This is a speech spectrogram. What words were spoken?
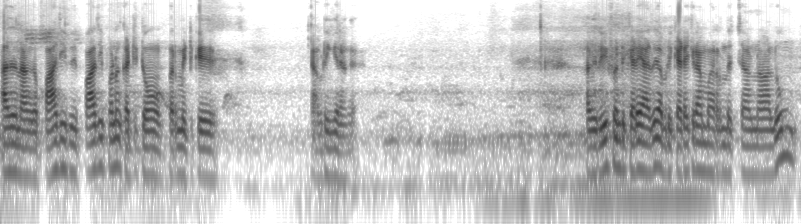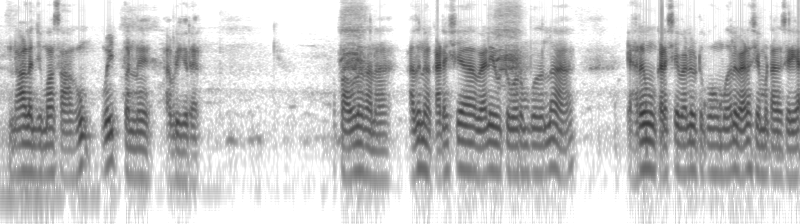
அது நாங்கள் பாதி பாதி பணம் கட்டிட்டோம் பர்மிட்டுக்கு அப்படிங்கிறாங்க. அது ரீஃபண்டு கிடையாது. அப்படி கிடைக்கிற மாதிரி இருந்துச்சானாலும் நாலஞ்சு மாதம் ஆகும். வெயிட் பண்ணு அப்படிங்கிறார். அப்போ அவ்வளோதானா அது நான் கடைசியாக வேலையை விட்டு வரும்போதெல்லாம் யாரும் கடைசியாக வேலை விட்டு போகும்போது வேலை செய்ய மாட்டாங்க சரியா?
